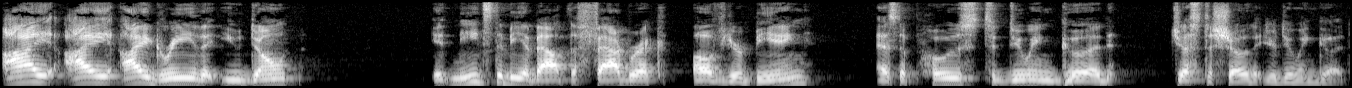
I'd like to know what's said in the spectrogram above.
I I I agree that you don't it needs to be about the fabric of your being as opposed to doing good just to show that you're doing good.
